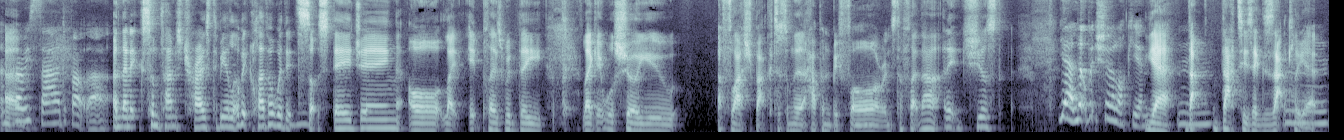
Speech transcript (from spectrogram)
i'm Um, very sad about that and then it sometimes tries to be a little bit clever with its sort of staging or like it plays with the like it will show you a flashback to something that happened before and stuff like that and it just yeah a little bit sherlockian yeah Mm. that that is exactly it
